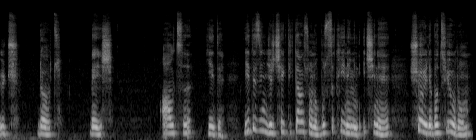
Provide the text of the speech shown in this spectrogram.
3 4 5 6 7 7 zincir çektikten sonra bu sık iğnemin içine şöyle batıyorum.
